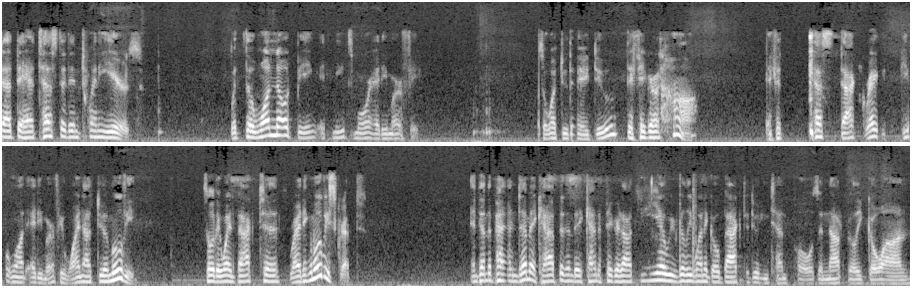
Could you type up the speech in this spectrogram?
that they had tested in 20 years. With the one note being, it needs more Eddie Murphy. So what do they do? They figure out, huh, if it tests that great, people want Eddie Murphy, why not do a movie? So they went back to writing a movie script. And then the pandemic happened, and they kind of figured out, yeah, we really want to go back to doing tent poles and not really go on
